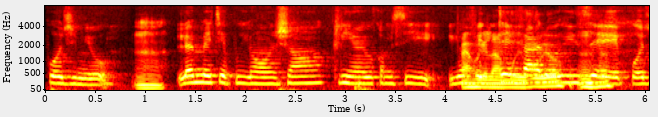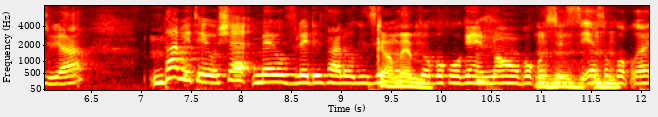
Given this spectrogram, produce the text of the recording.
produit mieux. Le métier pour un gens, clients, yo comme si vraiment, oui, dévaloriser le produit. là. Pas mettre au cher, mais ils veulent dévaloriser Quand parce que beaucoup gain non, beaucoup ceci, est-ce qu'on comprend?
